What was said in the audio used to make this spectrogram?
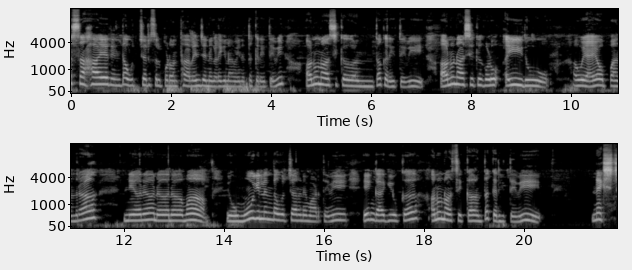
ಸಹಾಯದಿಂದ ಉಚ್ಚರಿಸಲ್ಪಡುವಂಥ ವ್ಯಂಜನಗಳಿಗೆ ನಾವೇನಂತ ಕರಿತೀವಿ? ಅನುನಾಸಿಕ ಅಂತ ಕರಿತೀವಿ. ಅನುನಾಸಿಕಗಳು ಐದು. ಅವು ಯಾವ್ಯಾವಪ್ಪ ಅಂದ್ರೆ? ನ ಮ. ಇವು ಮೂಗಿನಿಂದ ಉಚ್ಚಾರಣೆ ಮಾಡ್ತೀವಿ. ಹಿಂಗಾಗಿ ಇವಕ್ಕೆ ಅನುನಾಸಿಕ ಅಂತ ಕರಿತೀವಿ. ನೆಕ್ಸ್ಟ್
